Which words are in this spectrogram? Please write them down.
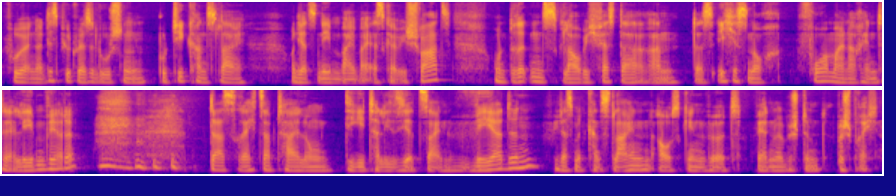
früher in der Dispute Resolution, Boutique-Kanzlei und jetzt nebenbei bei SKW Schwarz. Und drittens glaube ich fest daran, dass ich es noch vor meiner Rente erleben werde, dass Rechtsabteilungen digitalisiert sein werden. Wie das mit Kanzleien ausgehen wird, werden wir bestimmt besprechen.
